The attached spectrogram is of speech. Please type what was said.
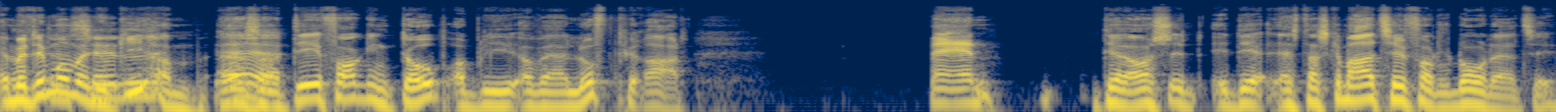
Ja, men det må man jo give ham. Ja, Altså, ja. det er fucking dope at, blive, at være luftpirat. Men det er også et, det, altså, der skal meget til, for at du når dertil.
